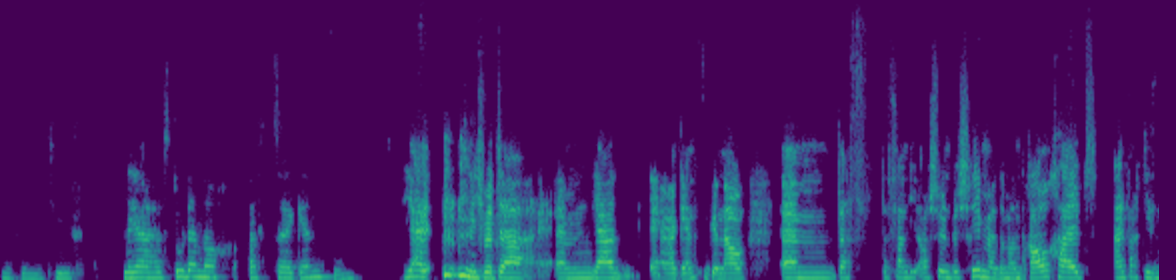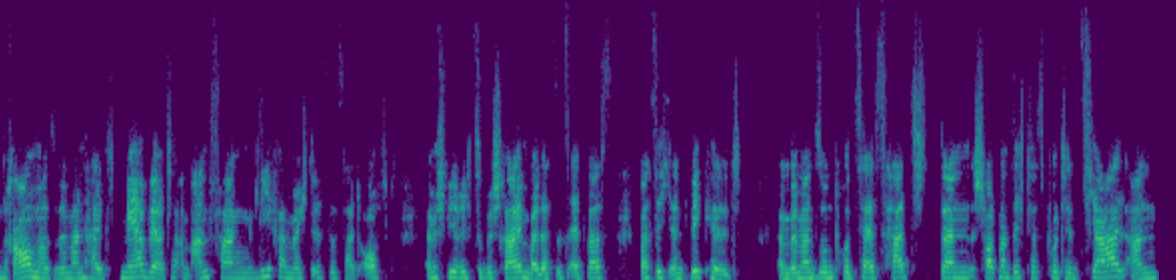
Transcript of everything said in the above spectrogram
Definitiv. Lea, hast du denn noch was zu ergänzen? Ja, ich würde da ähm, ja ergänzen, genau. Ähm, das, das fand ich auch schön beschrieben. Also man braucht halt einfach diesen Raum. Also wenn man halt Mehrwerte am Anfang liefern möchte, ist das halt oft ähm, schwierig zu beschreiben, weil das ist etwas, was sich entwickelt. Ähm, wenn man so einen Prozess hat, dann schaut man sich das Potenzial an,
